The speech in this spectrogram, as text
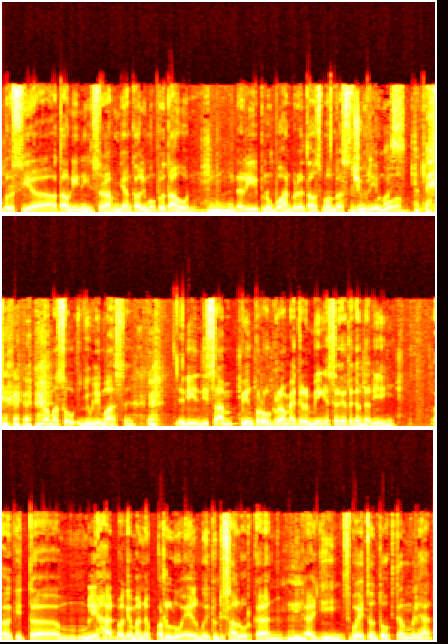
berusia tahun ini sudah menjangkau 50 tahun hmm. dari penubuhan pada tahun 1972. Jubli emas. Sudah masuk Jubli emas. Ya. Jadi di samping program akademik yang saya katakan hmm. tadi, uh, kita melihat bagaimana perlu ilmu itu disalurkan, hmm. dikaji. Sebagai contoh kita melihat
